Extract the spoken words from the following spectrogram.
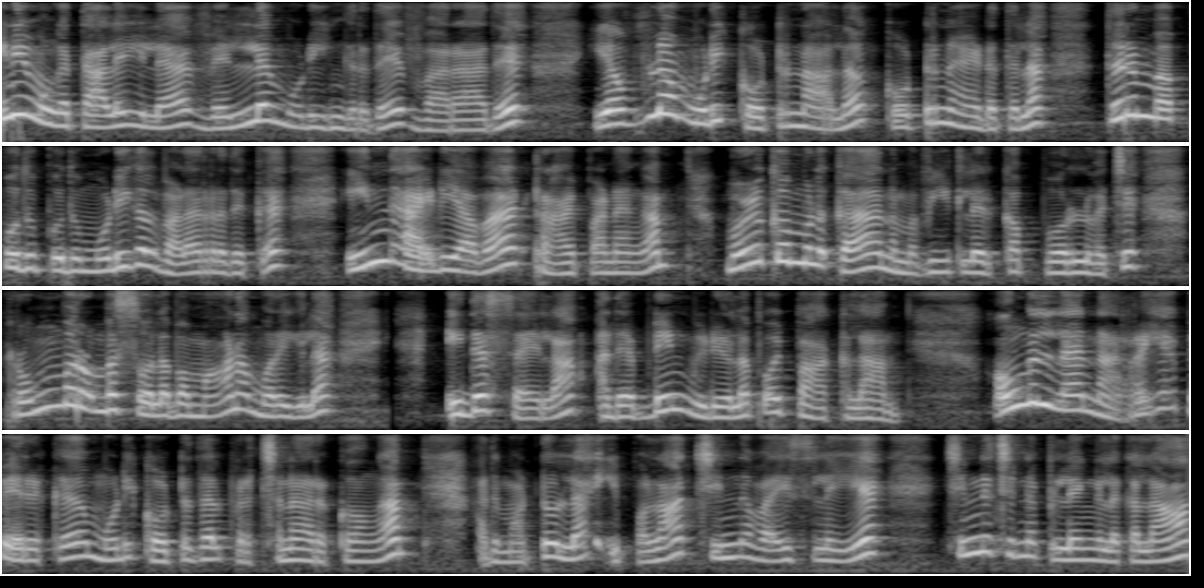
இனி உங்கள் தலையில் வெள்ளை முடிங்கிறதே வராது. எவ்வளோ முடி கொட்டினாலும் கொட்டின இடத்துல திரும்ப புது புது முடிகள் வளர்கிறதுக்கு இந்த ஐடியாவை ட்ரை பண்ணுங்க. முழுக்க முழுக்க நம்ம வீட்டில் இருக்க பொருள் வச்சு ரொம்ப ரொம்ப சுலபமான முறையில் இதை செய்யலாம். அது எப்படின்னு வீடியோவில் போய் பார்க்கலாம். உங்களில் நிறைய பேருக்கு முடி கொட்டுதல் பிரச்சனை இருக்குங்க. அது மட்டும் இல்லை இப்போல்லாம் சின்ன வயசுலேயே சின்ன சின்ன பிள்ளைங்களுக்கெல்லாம்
